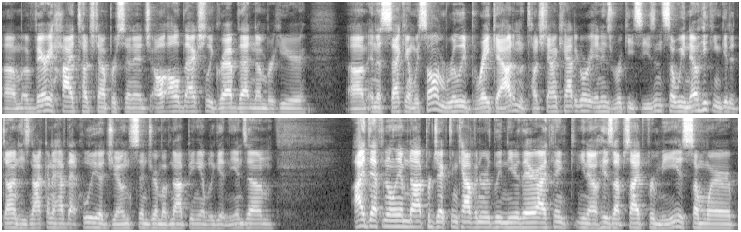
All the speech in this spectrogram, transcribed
um, a very high touchdown percentage. I'll, I'll actually grab that number here um, in a second. We saw him really break out in the touchdown category in his rookie season, so we know he can get it done. He's not going to have that Julio Jones syndrome of not being able to get in the end zone. I definitely am not projecting Calvin Ridley near there. I think you know his upside for me is somewhere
